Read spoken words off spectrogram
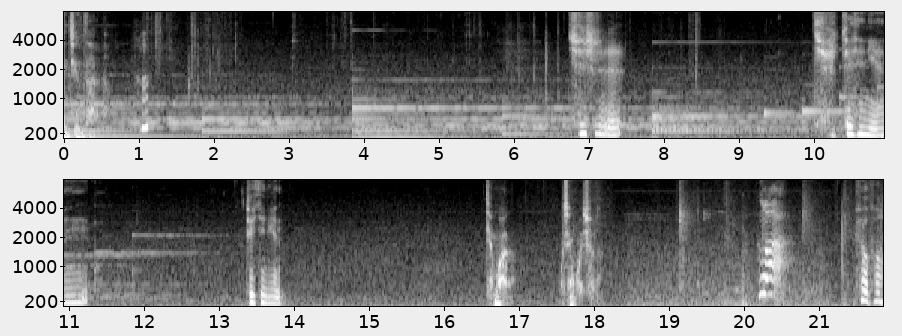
挺精彩的。其实，其实这些年，这些年，挺晚了，我先回去了。哥，少峰，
